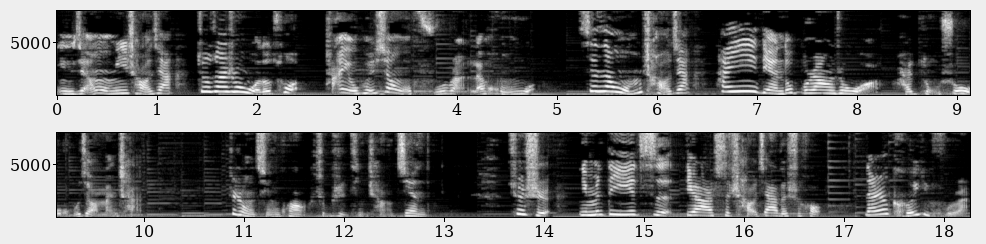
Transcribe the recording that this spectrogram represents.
以前我们一吵架，就算是我的错，他也会向我服软来哄我。现在我们吵架，他一点都不让着我，还总说我胡搅蛮缠。这种情况是不是挺常见的？”确实，你们第一次、第二次吵架的时候，男人可以服软，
